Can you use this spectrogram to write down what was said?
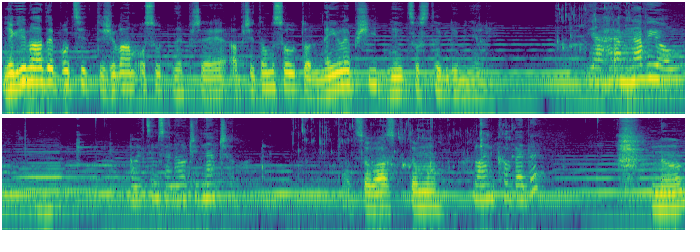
Někdy máte pocit, že vám osud nepřeje a přitom jsou to nejlepší dny, co jste kdy měli. Ja hram na violu, ale chcem sa naučiť na čelo. A co vás k tomu? Blanko vede? No,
